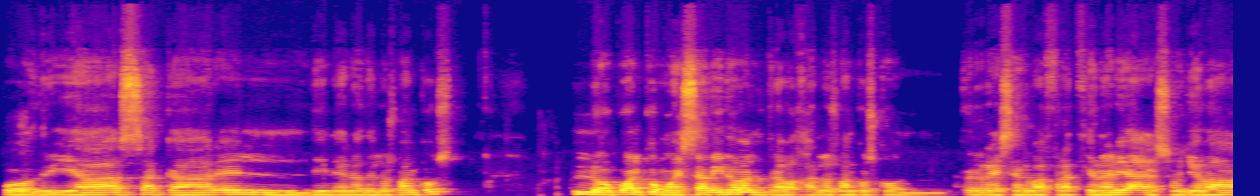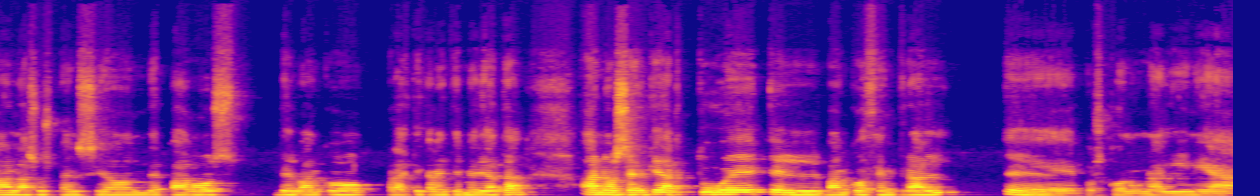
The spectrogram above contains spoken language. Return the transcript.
podría sacar el dinero de los bancos, lo cual, como es sabido, al trabajar los bancos con reserva fraccionaria, eso lleva a la suspensión de pagos del banco prácticamente inmediata, a no ser que actúe el Banco Central eh, pues con una línea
